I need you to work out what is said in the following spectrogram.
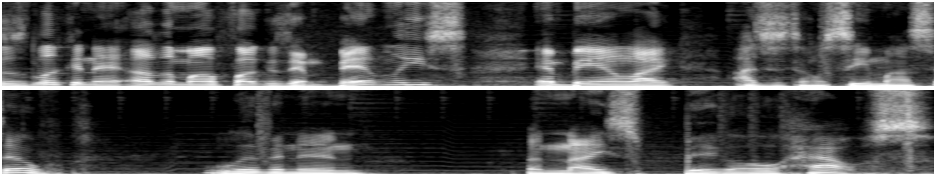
is looking at other motherfuckers in Bentleys and being like, I just don't see myself living in a nice big old house.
